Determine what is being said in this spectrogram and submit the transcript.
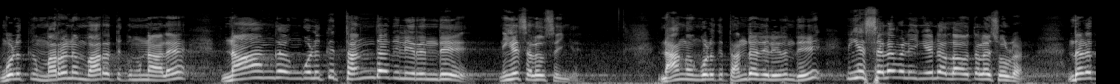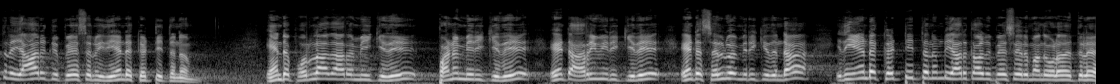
உங்களுக்கு மரணம் வாரத்துக்கு முன்னால நாங்கள் உங்களுக்கு தந்ததிலிருந்து நீங்கள் செலவு செய்யுங்க. நாங்கள் உங்களுக்கு தந்ததிலிருந்து நீங்கள் செலவழிங்கன்னு அல்லாஹ் சொல்கிறேன் இந்த இடத்துல யாருக்கு பேசணும்? இது ஏண்ட கெட்டித்தனம்? என்கிட்ட பொருளாதாரம் இருக்குது பணம் இருக்குது என்கிட்ட அறிவு இருக்குது என்கிட்ட செல்வம் இருக்குதுண்டா? இது ஏன்ட கட்டித்தனம்னு யாருக்காவது பேசலுமா அந்த உலகத்தில்?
